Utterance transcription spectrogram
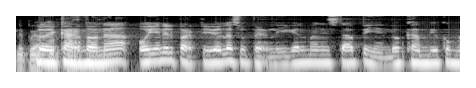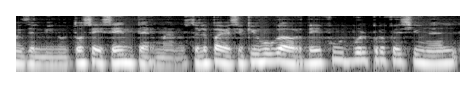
Le puede lo de Cardona, hoy en el partido de la Superliga, el man estaba pidiendo cambio como desde el minuto 60, hermano. ¿Usted le parece que un jugador de fútbol profesional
